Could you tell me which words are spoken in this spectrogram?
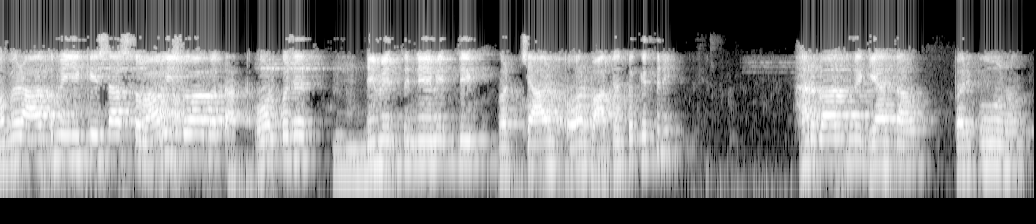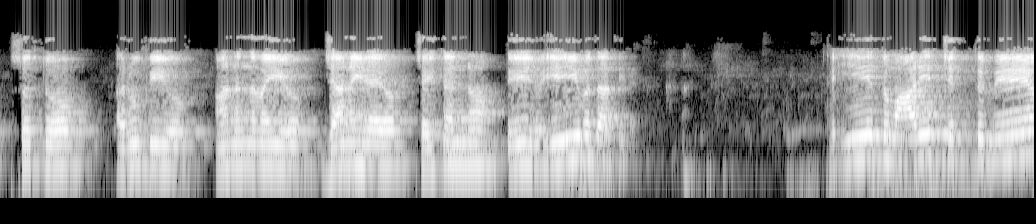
अगर आत्मा एक के साथ स्वभाव ही स्वभाव बताता और कुछ निमित्त निमित्त और चार और बातें तो कितनी? हर बात में ज्ञाता हो, परिपूर्ण शुद्ध हो, अरूपी हो, आनंदमयी हो, जान ही रहे हो, चैतन्य हो, तेज हो यही बताती तो ये तुम्हारे चित्त में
